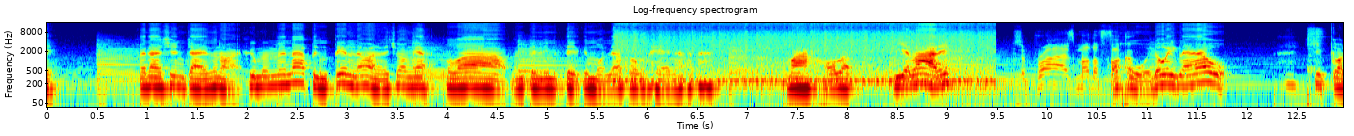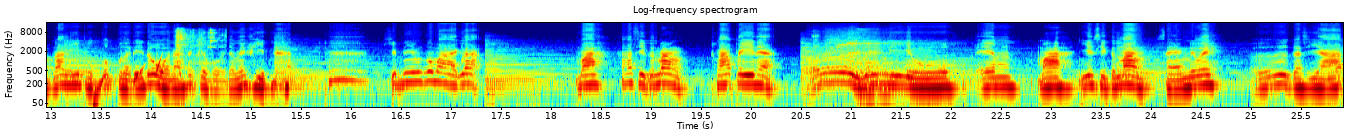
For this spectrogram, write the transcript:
ดิก็ได้ชื่นใจซะหน่อย คือมันไม่น่าตื่นเต้นแล้วอะในช่วงเนี้ย เพราะว่ามันเป็นลิมิเต็ดกันหมดแล้วตรงแพงอะมาขอแบบเบียร่าดิ Surprise, โอ้โห motherfucker. โดอีกแล้วคลิปก่อนหน้านี้ผมก็เปิดไอโดนะ ถ้าเกิดผมจะไม่ผิดนะ คลิปนี้มันก็มาอีกละ มาห้าสิบกันบ้างคลาปีเนี่ย เออยังดีอยู่เอ็มมายี่สิบกันบ้างแสงด้วยเออกาซิยัส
